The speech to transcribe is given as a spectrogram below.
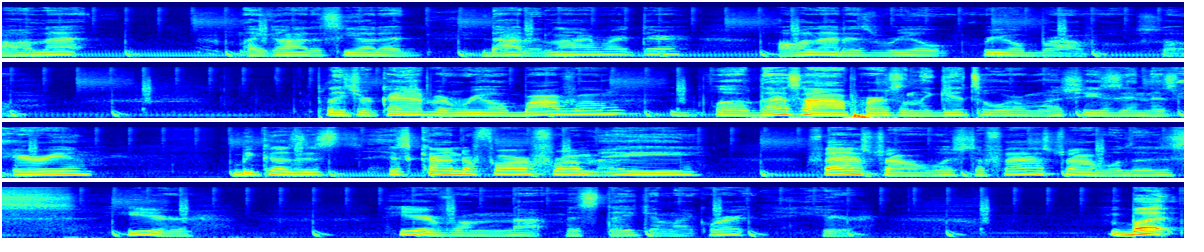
All that, like how to see all that dotted line right there. All that is Rio, Rio Bravo. So place your camp in Rio Bravo. Well, that's how I personally get to her when she's in this area because it's it's kind of far from a fast travel, which the fast travel is here, here if I'm not mistaken, like right here. But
